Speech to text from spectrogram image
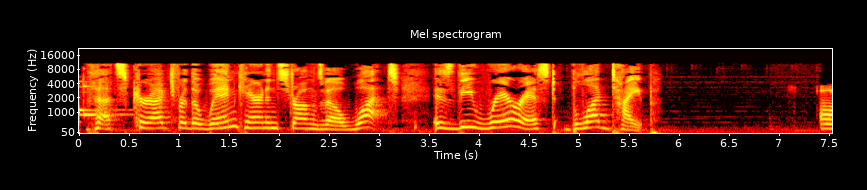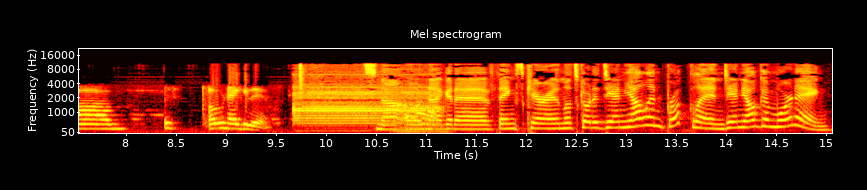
That's correct for the win, Karen in Strongsville. What is the rarest blood type? Um, it's O negative. It's not O negative. Thanks, Karen. Let's go to Danielle in Brooklyn. Danielle, good morning.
